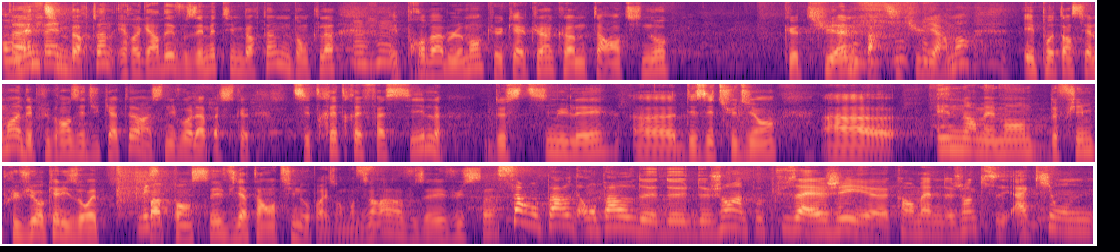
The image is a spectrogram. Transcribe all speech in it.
on aime fait. Tim Burton, et regardez, vous aimez Tim Burton, donc là, et probablement que quelqu'un comme Tarantino, que tu aimes particulièrement, est potentiellement un des plus grands éducateurs à ce niveau-là, parce que c'est très très facile de stimuler euh, des étudiants à énormément de films plus vieux auxquels ils n'auraient pas pensé via Tarantino, par exemple, en disant Ah, vous avez vu ça? Ça, on parle, on parle de, de- de gens un peu plus âgés euh, quand même, de gens qui, à qui on,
